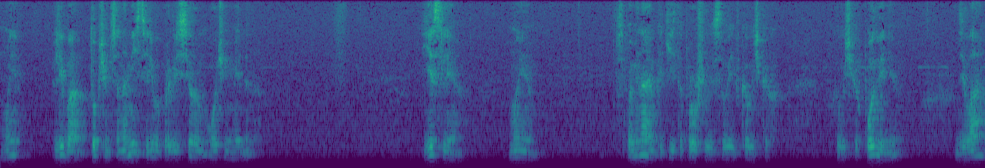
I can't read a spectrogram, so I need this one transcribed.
мы либо топчемся на месте, либо прогрессируем очень медленно. Если мы вспоминаем какие-то прошлые свои, в кавычках, в кавычках, подвиги, дела,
